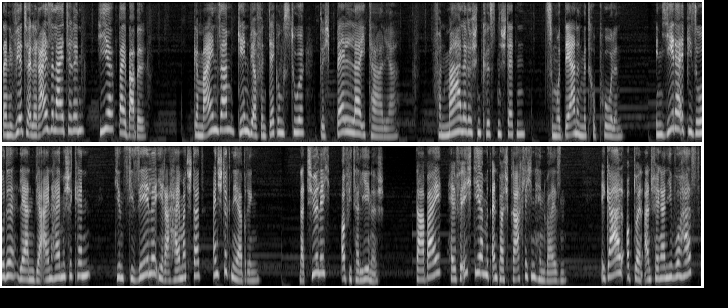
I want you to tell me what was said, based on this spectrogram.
deine virtuelle Reiseleiterin hier bei Bubble. Gemeinsam gehen wir auf Entdeckungstour durch Bella Italia. Von malerischen Küstenstädten zu modernen Metropolen. In jeder Episode lernen wir Einheimische kennen, die uns die Seele ihrer Heimatstadt ein Stück näher bringen. Natürlich auf Italienisch. Dabei helfe ich dir mit ein paar sprachlichen Hinweisen. Egal, ob du ein Anfängerniveau hast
